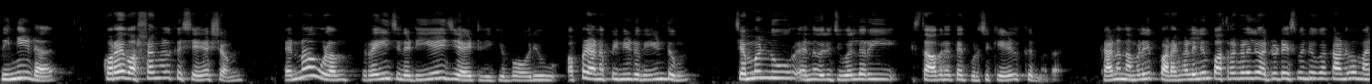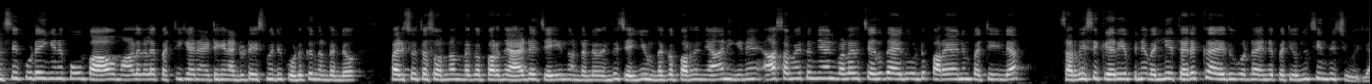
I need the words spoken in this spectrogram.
പിന്നീട് കുറേ വർഷങ്ങൾക്ക് ശേഷം എറണാകുളം റേഞ്ചിൽ ഡി ഐ ജി ആയിട്ടിരിക്കുമ്പോൾ ഒരു അപ്പോഴാണ് പിന്നീട് വീണ്ടും ചെമ്മണ്ണൂർ എന്ന ഒരു ജുവല്ലറി സ്ഥാപനത്തെക്കുറിച്ച് കേൾക്കുന്നത്. കാരണം നമ്മൾ ഈ പടങ്ങളിലും പത്രങ്ങളിലും അഡ്വർടൈസ്മെന്റും ഒക്കെ കാണുമ്പോൾ മനസ്സിൽ കൂടെ ഇങ്ങനെ പോകും. പാവം ആളുകളെ പറ്റിക്കാനായിട്ട് ഇങ്ങനെ അഡ്വർടൈസ്മെന്റ് കൊടുക്കുന്നുണ്ടല്ലോ. പരിശുദ്ധ സ്വർണം എന്നൊക്കെ പറഞ്ഞ് ആഡ് ചെയ്യുന്നുണ്ടല്ലോ. എന്ത് ചെയ്യും എന്നൊക്കെ പറഞ്ഞ് ഞാൻ ഇങ്ങനെ ആ സമയത്ത് ഞാൻ വളരെ ചെറുതായതുകൊണ്ട് പറയാനും പറ്റിയില്ല. സർവീസിൽ കയറിയ പിന്നെ വലിയ തിരക്കായതുകൊണ്ട് അതിനെപ്പറ്റി ഒന്നും ചിന്തിച്ചുമില്ല.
